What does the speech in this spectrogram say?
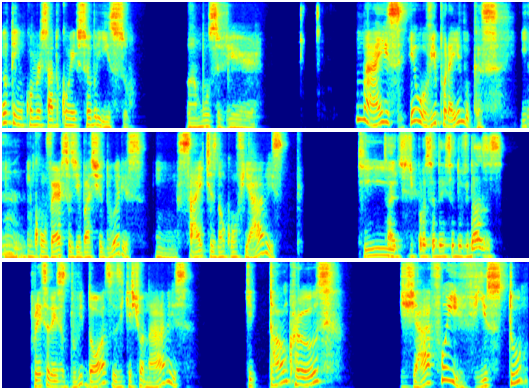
Eu tenho conversado com ele sobre isso. Vamos ver. Mas eu ouvi por aí, Lucas, em, Hum. em conversas de bastidores, em sites não confiáveis, que Sites de procedência duvidosas? Precedências duvidosas e questionáveis, que Tom Cruise já foi visto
